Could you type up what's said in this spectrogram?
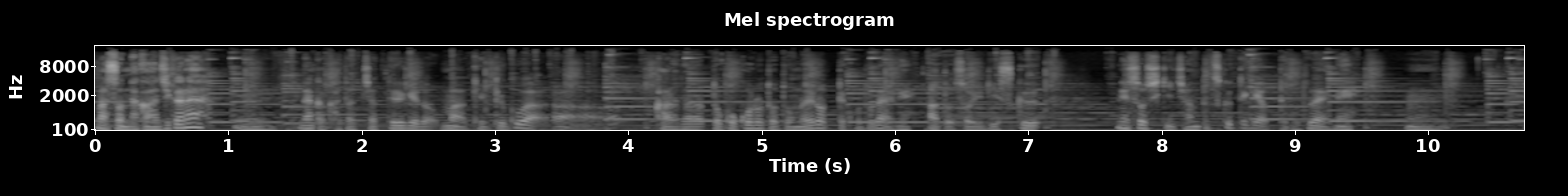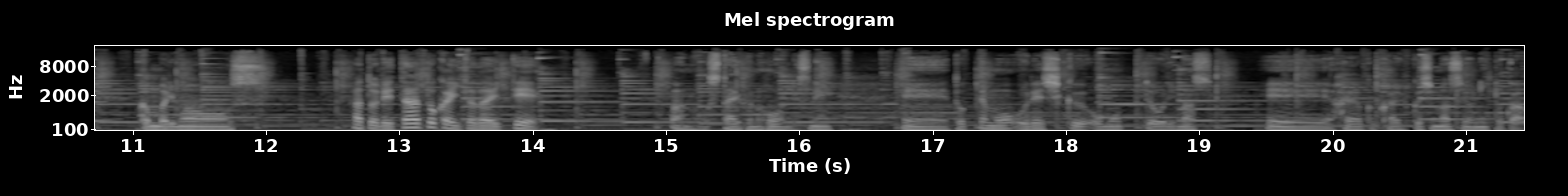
まあそんな感じかな。うん。なんか語っちゃってるけど、まあ結局は、あ体と心整えろってことだよね。あとそういうリスク、ね、組織ちゃんと作ってけよってことだよね。うん。頑張ります。あと、レターとかいただいて、あのスタイフの方にですね、えー、とっても嬉しく思っております。えー、早く回復しますようにとか、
